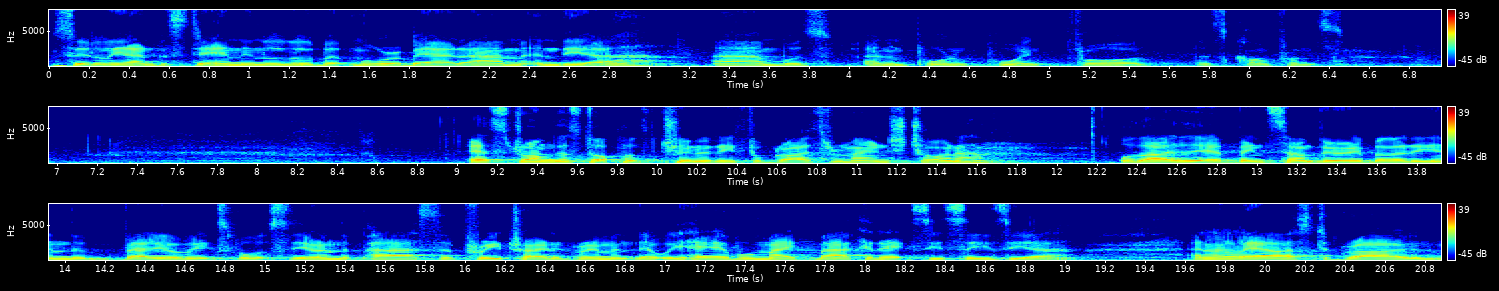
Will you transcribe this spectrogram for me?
certainly understanding a little bit more about um, India um, was an important point for this conference. Our strongest opportunity for growth remains China. Although there have been some variability in the value of exports there in the past, the free trade agreement that we have will make market access easier and allow us to grow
